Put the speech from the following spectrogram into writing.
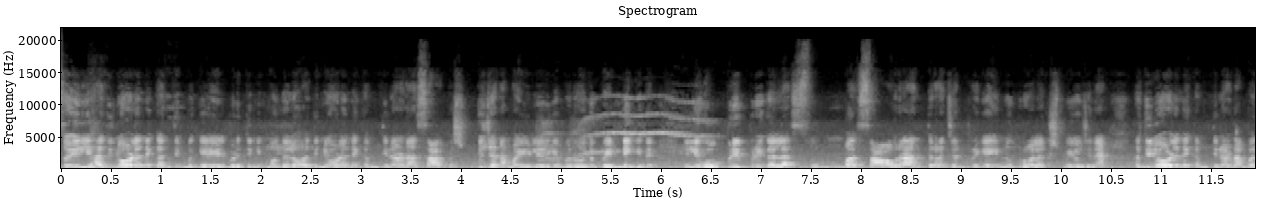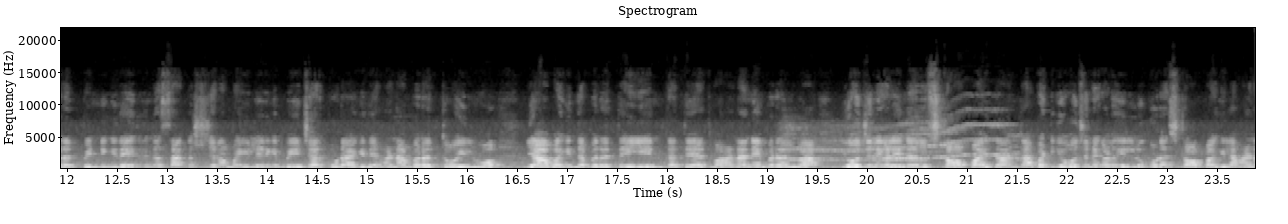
ಸೊ ಇಲ್ಲಿ ಹದಿನೇಳನೇ ಕಂತಿನ ಬಗ್ಗೆ ಹೇಳ್ಬಿಡ್ತೀನಿ. ಮೊದಲು ಹದಿನೇಳನೇ ಕಂತಿನ ಹಣ ಸಾಕಷ್ಟು ಜನ ಮಹಿಳೆಯರಿಗೆ ಬರೋದು ಪೆಂಡಿಂಗ್ ಇದೆ. ಇಲ್ಲಿ ಒಬ್ರಿಬ್ರಿಗಲ್ಲ ತುಂಬ ಸಾವಿರಾಂತರ ಜನರಿಗೆ ಇನ್ನು ಗೃಹಲಕ್ಷ್ಮಿ ಯೋಜನೆ ಹದಿನೇಳನೇ ಕಂತಿನ ಹಣ ಬರೋದು ಪೆಂಡಿಂಗ್ ಇದೆ. ಇದರಿಂದ ಸಾಕಷ್ಟು ಜನ ಮಹಿಳೆಯರಿಗೆ ಬೇಜಾರು ಕೂಡ ಆಗಿದೆ. ಹಣ ಬರುತ್ತೋ ಇಲ್ವೋ, ಯಾವಾಗಿಂದ ಬರುತ್ತೆ, ಏನು ಕತೆ ಅಥವಾ ಹಣನೇ ಬರಲ್ವಾ, ಯೋಜನೆಗಳೇನಾದ್ರು ಸ್ಟಾಪ್ ಆಯ್ತಾ ಅಂತ. ಬಟ್ ಯೋಜನೆಗಳು ಎಲ್ಲೂ ಕೂಡ ಸ್ಟಾಪ್ ಆಗಿಲ್ಲ ಹಣ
